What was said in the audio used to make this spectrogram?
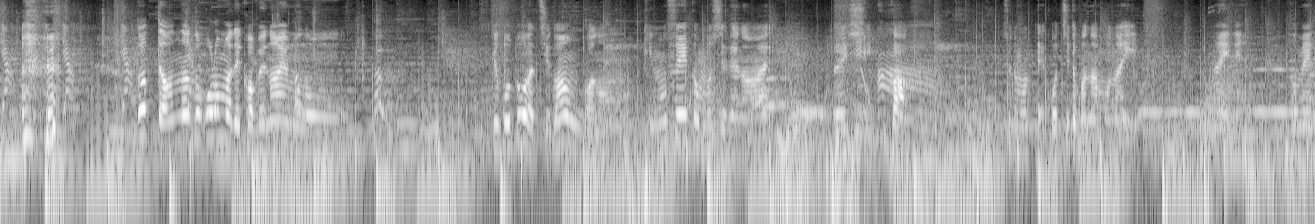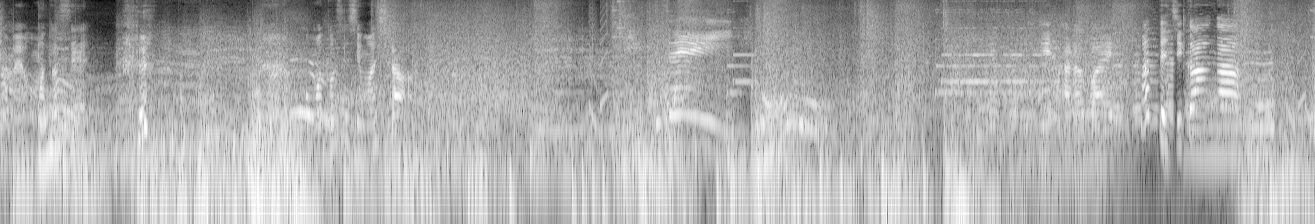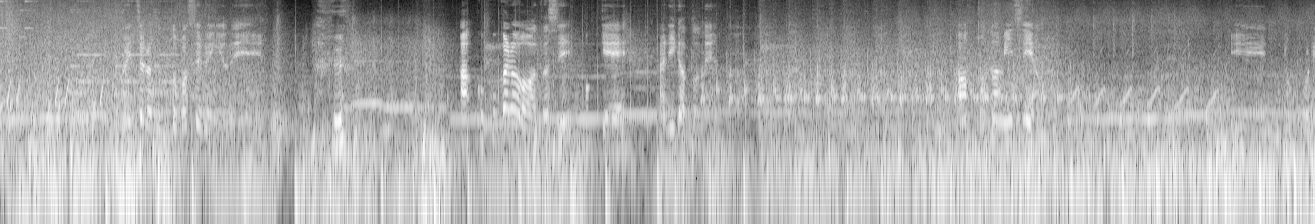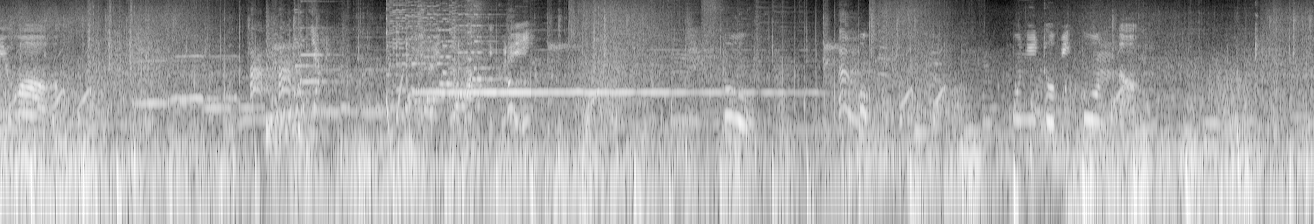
だってあんなところまで壁ないもの。ってことは違うんかな。気のせいかもしれない。よしかちょっと待ってこっちとかなんもない。ないね。ごめんごめんお待たせ。お待たせしました。行くぜいで腹ばい。待って時間が。こいつら吹っ飛ばせるんよね。あここからは私。オッケー。ありがとね。あまた水やん。えー、っとこれは。ここに飛び込んだ。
